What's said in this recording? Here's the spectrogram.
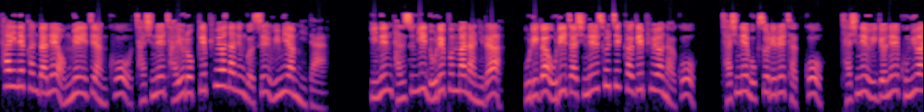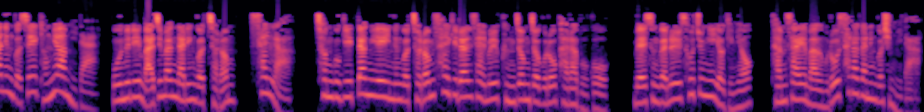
타인의 판단에 얽매이지 않고 자신을 자유롭게 표현하는 것을 의미합니다. 이는 단순히 노래뿐만 아니라 우리가 우리 자신을 솔직하게 표현하고 자신의 목소리를 찾고 자신의 의견을 공유하는 것을 격려합니다. 오늘이 마지막 날인 것처럼 살라. 천국이 땅 위에 있는 것처럼 살기란 삶을 긍정적으로 바라보고 매 순간을 소중히 여기며 감사의 마음으로 살아가는 것입니다.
